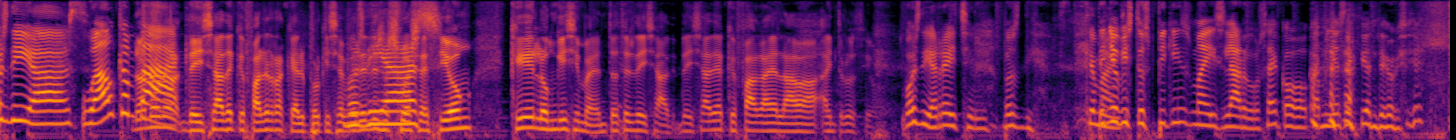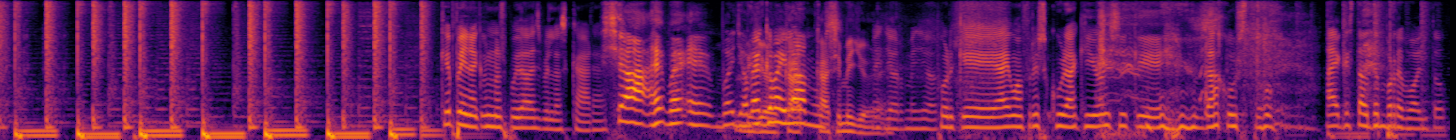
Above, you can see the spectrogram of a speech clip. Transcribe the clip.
Bos días. Welcome no, back. No, no, deixade que fale Raquel porque se veredes a súa sección que é longuísima, entonces deixade, deixade a que faga ela a, a introducción. Bos días, Rachel. Bos días. Que Teño máis? visto os pickings máis largos, eh, co, ca miña sección de hoxe. Que pena que non nos poidades ver as caras. Xa, eh, eh, eh yo ver que bailamos. Ca, casi mellor. Eh. Mellor, mellor. Porque hai unha frescura aquí hoxe que dá justo. Ai, que está o tempo revolto.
